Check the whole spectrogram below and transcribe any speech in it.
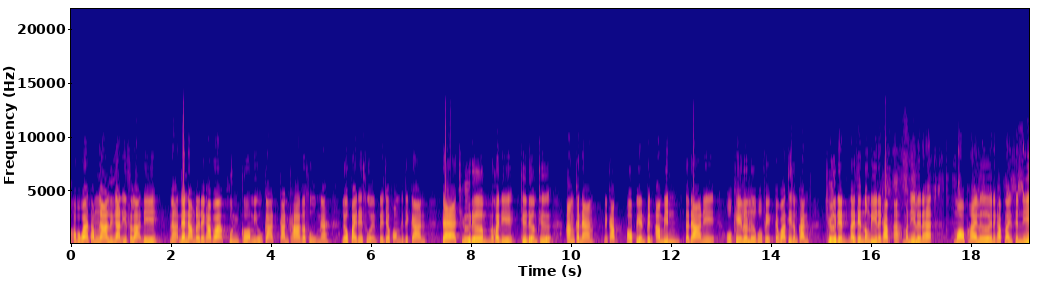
เขาบอกว่าทำงานหรืองานอิสระดีนะแนะนำเลยนะครับว่าคุณก็มีโอกาสการค้าก็สูงนะ แล้วไปได้สวยเป็นเจ้าของกิจการ แต่ชื่อเดิมไม่ค่อยดี ชื่อเดิมชื่ออังคณางนะครับพอเปลี่ยนเป็นอามินตดานี่โอเคเลิศเลอเพอร์เฟกแต่ว่าที่สำคัญชื่อเด่นลายเซ็นต้องดีนะครับอะมานี่เลยนะฮะมอบให้เลยนะครับลายเซ็นนี้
